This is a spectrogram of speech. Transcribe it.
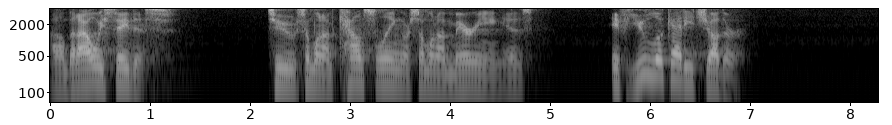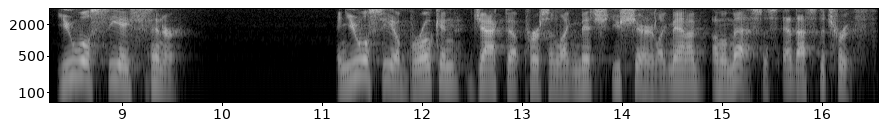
um, but I always say this to someone I'm counseling or someone I'm marrying is if you look at each other, you will see a sinner. And you will see a broken, jacked up person like Mitch, you shared, like, man, I'm, I'm a mess. Eh, that's the truth.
